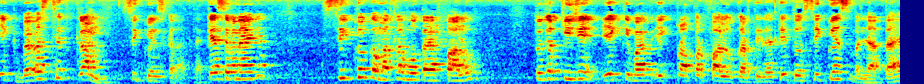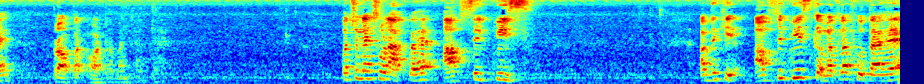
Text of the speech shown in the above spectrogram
एक व्यवस्थित क्रम सीक्वेंस कहलाता है। कैसे बनाया गया? सीक्वेंस का मतलब होता है फॉलो तो जब चीज़ें एक के बाद एक प्रॉपर फॉलो करती रहती तो सीक्वेंस बन जाता है प्रॉपर ऑर्डर बन जाता है। बच्चों नेक्स्ट वर्ड आपका है आपसे क्विज अब देखिए आपसे क्विज का मतलब होता है,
